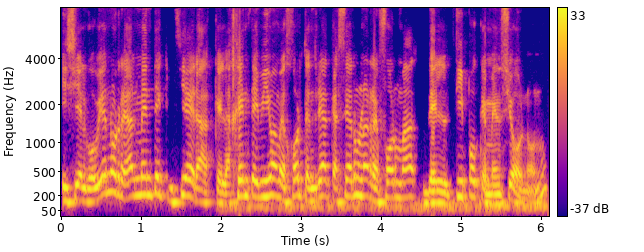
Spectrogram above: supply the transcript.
Y si el gobierno realmente quisiera que la gente viva mejor, tendría que hacer una reforma del tipo que menciono, ¿no?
